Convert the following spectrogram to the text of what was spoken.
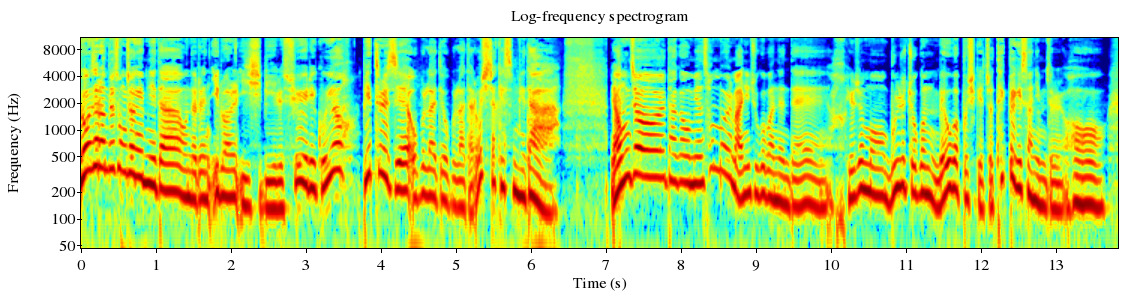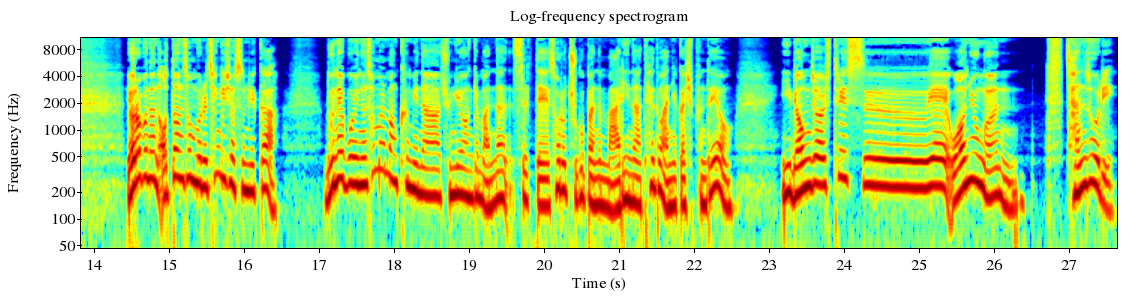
좋은 사람들 송정입니다. 오늘은 1월 22일 수요일이고요. 비틀즈의 오블라디 오블라다로 시작했습니다. 명절 다가오면 선물 많이 주고받는데 아, 요즘 뭐 물류 쪽은 매우 바쁘시겠죠. 택배 기사님들. 어. 여러분은 어떤 선물을 챙기셨습니까? 눈에 보이는 선물만큼이나 중요한 게 만났을 때 서로 주고받는 말이나 태도 아닐까 싶은데요. 이 명절 스트레스의 원흉은 잔소리,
